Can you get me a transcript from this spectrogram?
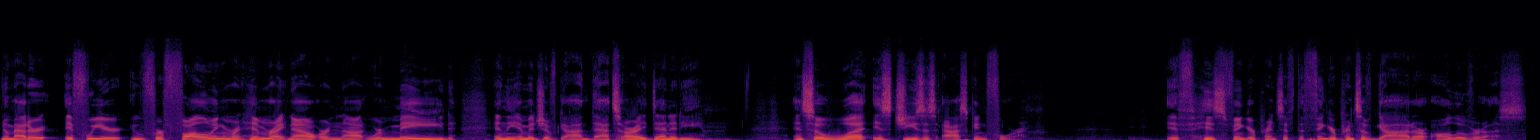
No matter if we're, if we're following him right now or not, we're made in the image of God. That's our identity. And so, what is Jesus asking for? If his fingerprints, if the fingerprints of God are all over us,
